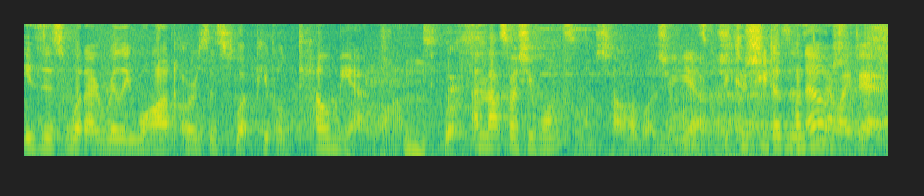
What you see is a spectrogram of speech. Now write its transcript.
is this what I really want, or is this what people tell me I want? Mm-hmm. Right. and that's why she wants someone to tell her what she wants. Yeah, because she doesn't has know. no idea.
